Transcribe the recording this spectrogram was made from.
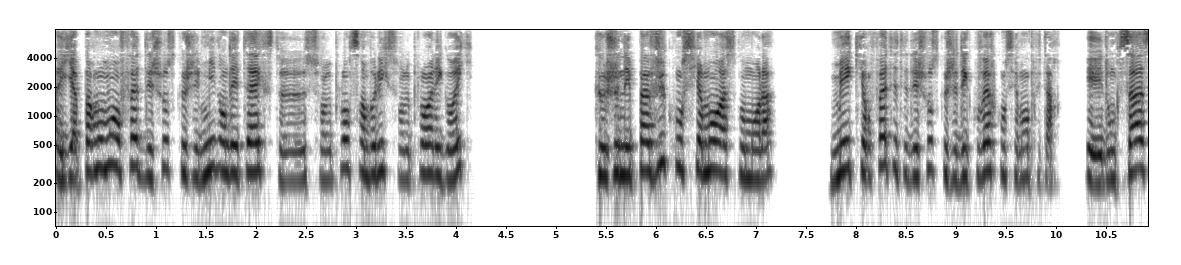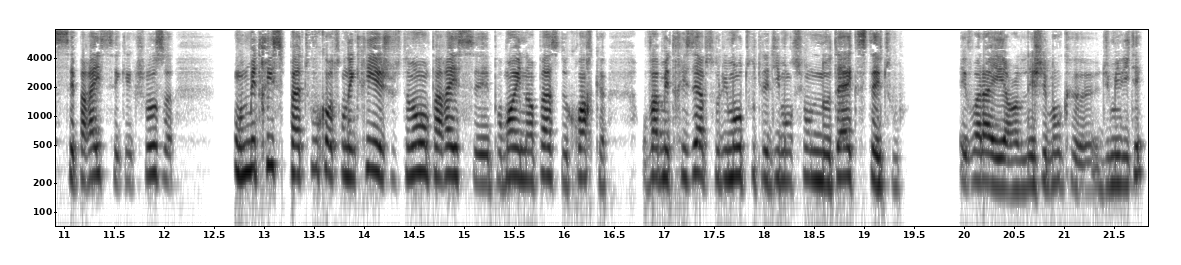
Il y a par moments en fait des choses que j'ai mis dans des textes sur le plan symbolique sur le plan allégorique que je n'ai pas vu consciemment à ce moment-là mais qui en fait étaient des choses que j'ai découvert consciemment plus tard. Et donc ça c'est pareil c'est quelque chose on ne maîtrise pas tout quand on écrit. Et justement pareil c'est pour moi une impasse de croire que on va maîtriser absolument toutes les dimensions de nos textes et tout. Et voilà et un léger manque d'humilité.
